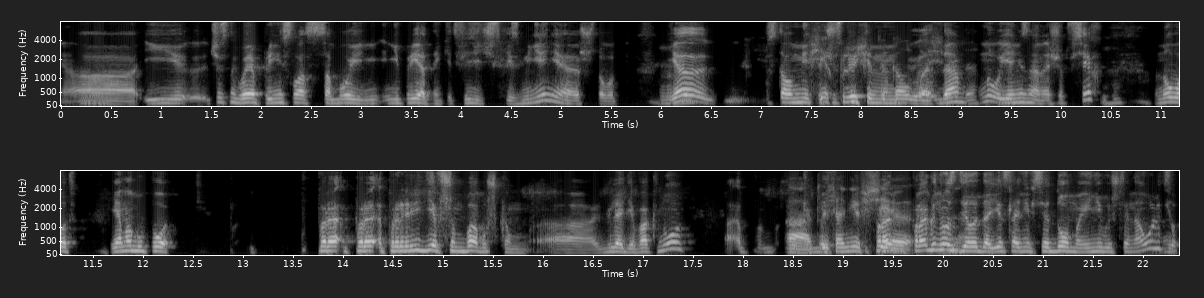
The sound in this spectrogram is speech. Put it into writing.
Uh-huh. И, честно говоря, принесла с собой неприятные какие-то физические изменения, что вот Угу. Я стал меньше чувствительным. Колбасит, да? да? Ну, я не знаю насчет всех, угу. но вот я могу по про, про, проредевшим бабушкам, а, глядя в окно, а, а то есть они все... прогноз да. делать, да, если они все дома и не вышли на улицу,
